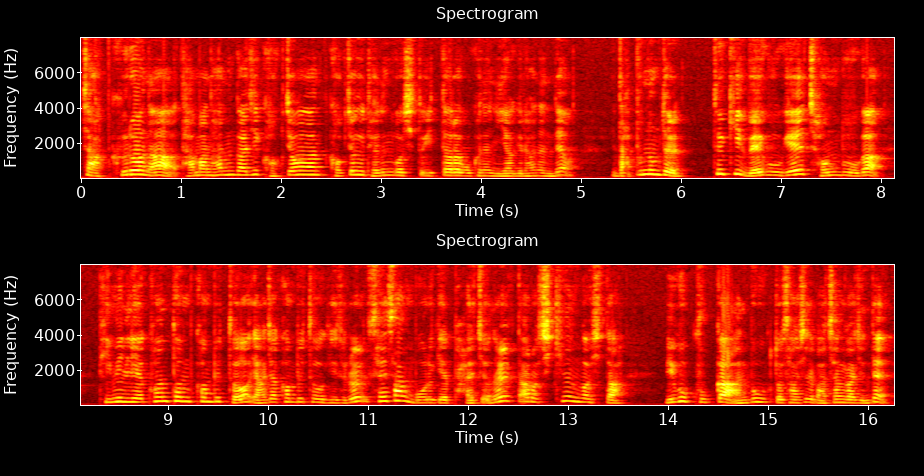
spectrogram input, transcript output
자, 그러나 다만 한 가지 걱정, 걱정이 되는 것이 또 있다라고 그는 이야기를 하는데요. 나쁜 놈들, 특히 외국의 정부가 비밀리에 퀀텀 컴퓨터, 양자 컴퓨터 기술을 세상 모르게 발전을 따로 시키는 것이다. 미국 국가 안보국도 사실 마찬가지인데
